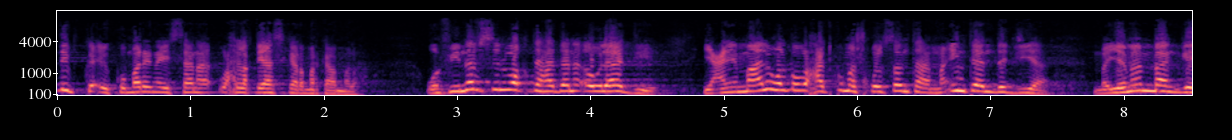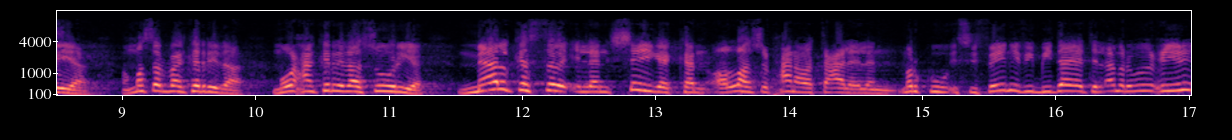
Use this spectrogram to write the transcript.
dhibka ay ku marinaysana wax la qiyaasi kara markaa ma wa fii nafsi اlwaqti haddana awlaaddii yacni maalin walba waxaad ku mashquulsan tahay ma intaan dejiyaa ma yeman baan geeyaa ma masr baan ka ridaa ma waxaan ka ridaa suuriya meel kastaba ilan shayga kan oo allah subxaana wa tacala ilan markuu sifaynay fii bidaayati اlamr wuxuu yidhi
